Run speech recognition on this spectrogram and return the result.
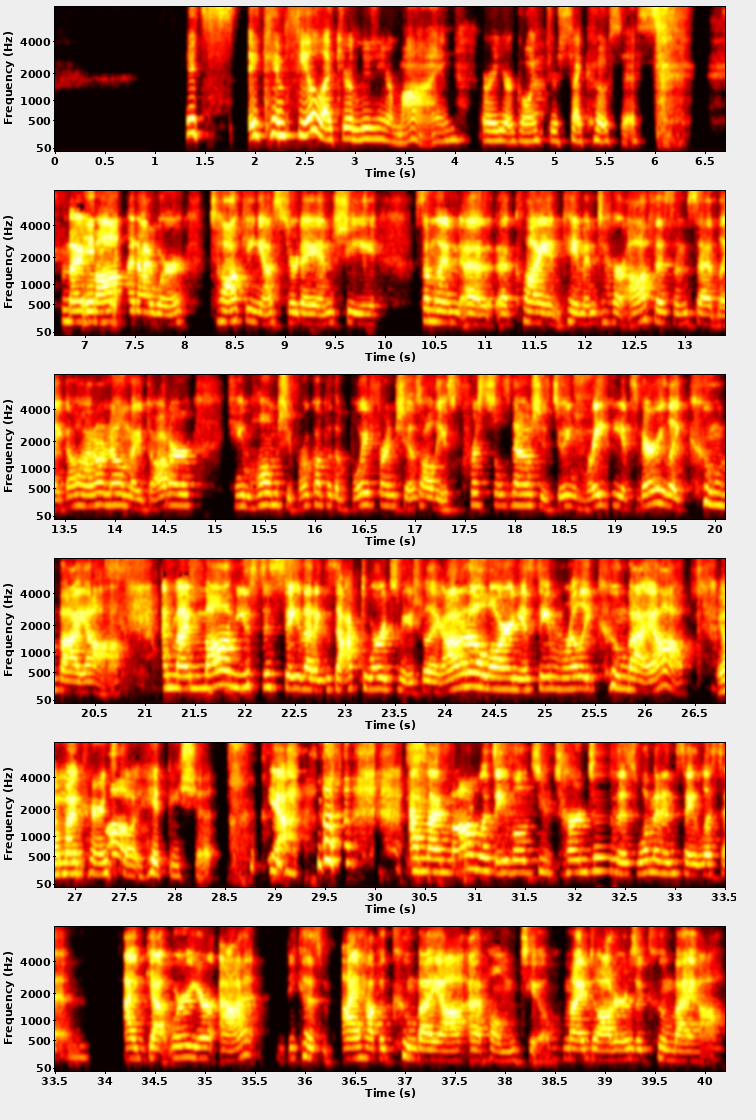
it's it can feel like you're losing your mind or you're going through psychosis. My and, mom and i were talking yesterday and she someone a, a client came into her office and said like oh i don't know my daughter came home. She broke up with a boyfriend. She has all these crystals now. She's doing Reiki. It's very like kumbaya. And my mom used to say that exact words to me. She'd be like, I don't know, Lauren, you seem really kumbaya. Yeah, my, my, parents mom, call hippie shit. yeah. and my mom was able to turn to this woman and say, listen, I get where you're at because I have a kumbaya at home too. My daughter is a kumbaya.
